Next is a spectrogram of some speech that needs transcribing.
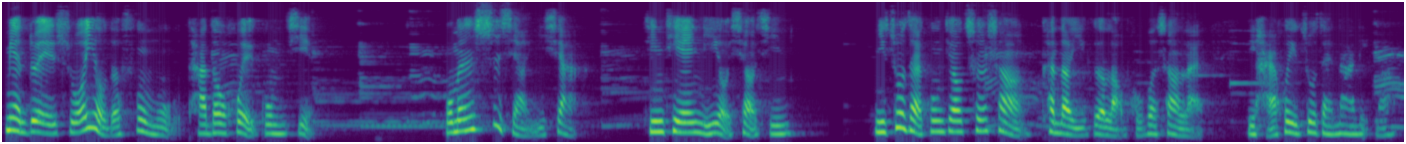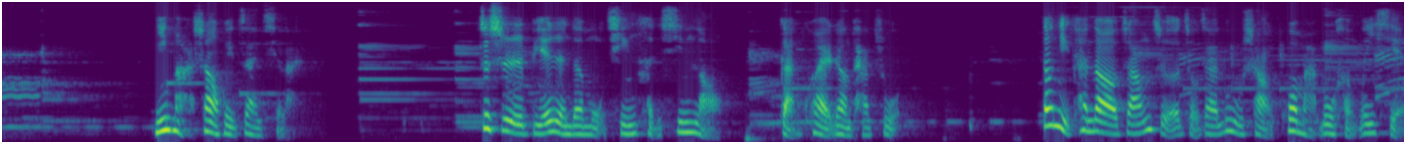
面对所有的父母，他都会恭敬。我们试想一下，今天你有孝心，你坐在公交车上，看到一个老婆婆上来，你还会坐在那里吗？你马上会站起来。这是别人的母亲很辛劳，赶快让她坐。当你看到长者走在路上过马路很危险，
